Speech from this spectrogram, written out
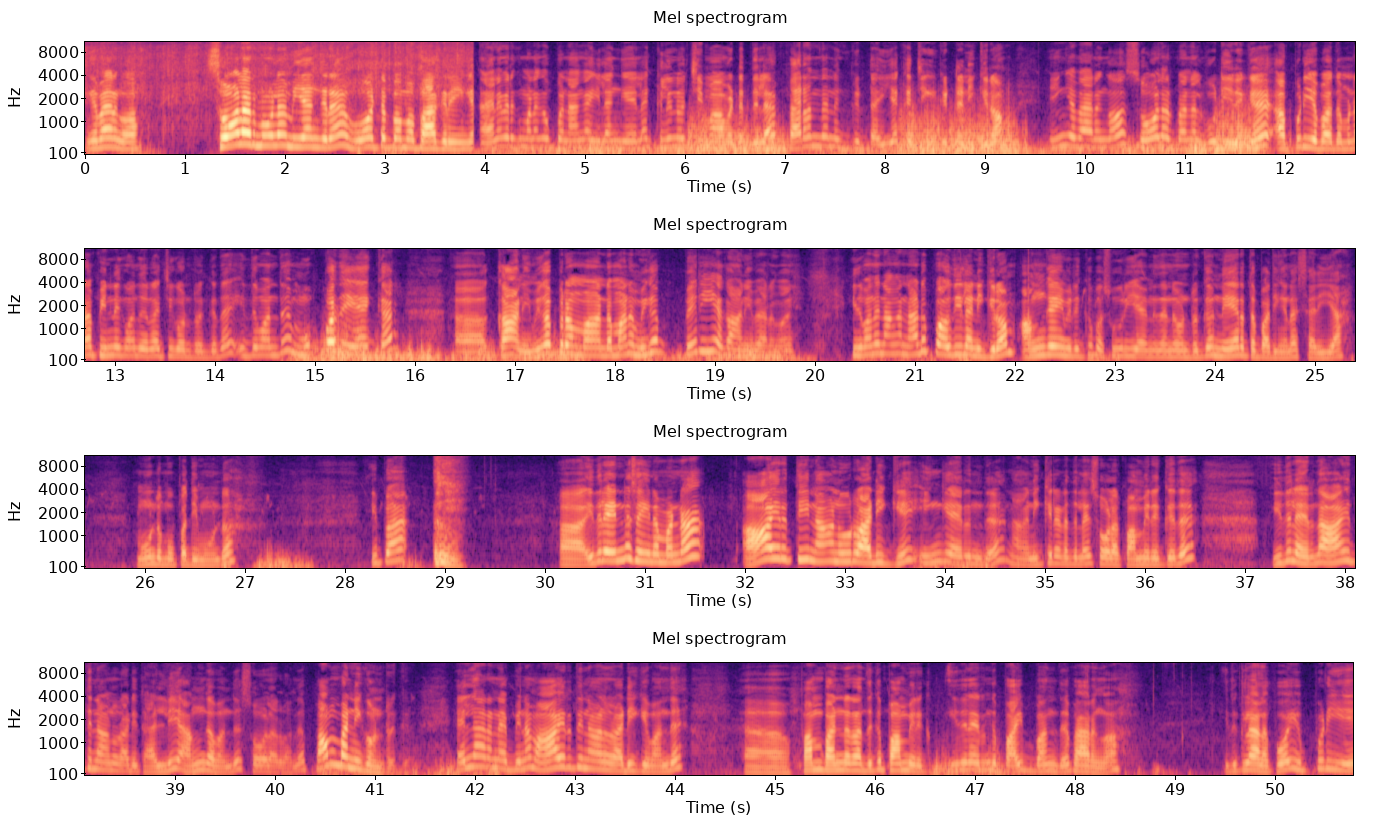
இங்கே பாருங்க. சோலார் மூலம் இயங்குகிற ஓட்டப்பம்மை பார்க்குறீங்க அனைவருக்கும் வணக்கம். இப்போ நாங்கள் இலங்கையில் கிளிநொச்சி மாவட்டத்தில் பரந்தனுக்கிட்ட இயக்கச்சிக்கு கிட்ட நிற்கிறோம் இங்கே பாருங்க சோலார் பேனல் பூட்டி இருக்குது அப்படியே பார்த்தோம்னா பின்னுக்கு வந்து இறைச்சி கொண்டு இருக்குது. இது வந்து முப்பது ஏக்கர் காணி. மிக பிரம்மாண்டமான மிக பெரிய காணி பாருங்க. இது வந்து நாங்கள் நடுப்பகுதியில் நிற்கிறோம் அங்கேயும் இருக்குது இப்போ சூரியன் இது ஒன்று இருக்குது நேரத்தை பார்த்தீங்கன்னா சரியாக மூன்று முப்பத்தி மூன்று. இப்போ இதில் என்ன செய்யணும்னா ஆயிரத்தி நானூறு அடிக்கு இங்கே இருந்து நாங்கள் நிற்கிற இடத்துல சோலார் பம்ப் இருக்குது. இதில் இருந்து ஆயிரத்தி நானூறு அடி தள்ளி அங்கே வந்து சோலார் வந்து பம்ப் பண்ணி கொண்டிருக்கு. எல்லாரும் என்ன எப்படின்னா ஆயிரத்தி நானூறு அடிக்கு வந்து பம்ப் பண்ணுறதுக்கு பம்ப் இருக்குது இதில் இருந்து பைப் வந்து பாருங்க. இதுக்குள்ளால போய் இப்படியே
